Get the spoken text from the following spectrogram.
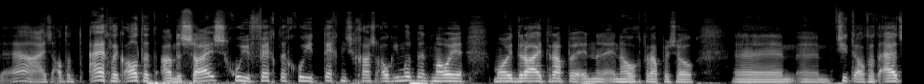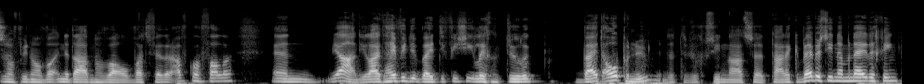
ja, hij is altijd, eigenlijk altijd aan de size. Goede vechter, goede technische gast. Ook iemand met mooie, mooie draaitrappen en, en hoogtrappen en zo. Ehm, het ziet er altijd uit alsof hij nog wel, inderdaad nog wel wat verder af kan vallen. En ja, die light heavyweight divisie ligt natuurlijk wijd open nu. Dat hebben we gezien laatst uh, Tarek Bebbes die naar beneden ging.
